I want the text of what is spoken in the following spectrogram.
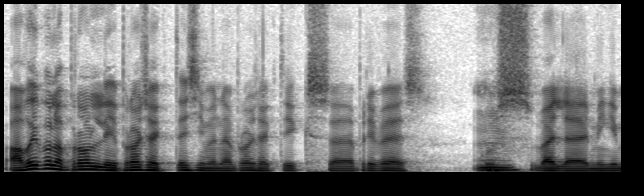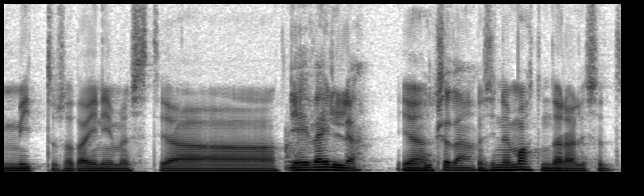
aga võib-olla Prolli Project, esimene Project X äh, Privees, kus mm. välja jäi mingi mitusada inimest ja, jäi välja ja ukse taha no sinna ei mahtunud ära lihtsalt,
